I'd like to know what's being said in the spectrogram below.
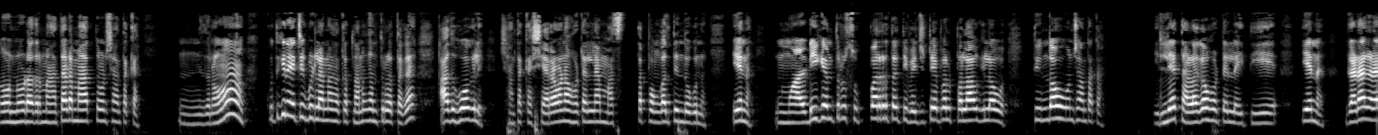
ನೋಡ್ ನೋಡ್ ಅದ್ರ ಮಾತಾಡ ಮಾತು ನೋಡ್ ಹ್ಮ್, ಕುದಿಗೆ ಕುತ್ತಿಗೆ ಹೆಚ್ಚಿ ಬಿಡ್ಲ ನನಗೆ ನನಗಂತೂ ಅತ್ತಾಗ ಅದು ಹೋಗ್ಲಿ. ಶಾಂತಕ ಶರವಣ ಹೋಟೆಲ್ನ ಮಸ್ತ್ ಪೊಂಗಲ್ ತಿಂದೋಗುನು ಏನು ಅಡಿಗೆ ಅಡಿಗಂತೂ ಸೂಪರ್ ಇರ್ತೈತಿ ವೆಜಿಟೇಬಲ್ ಪಲಾವ್ ಗಿಲಾವ್ ತಿಂದೋಗುನ್ ಶಾಂತಕ ಇಲ್ಲೇ ತಳಗ ಹೋಟೆಲ್ ಐತಿ. ಏನು ಗಡ ಗಡ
